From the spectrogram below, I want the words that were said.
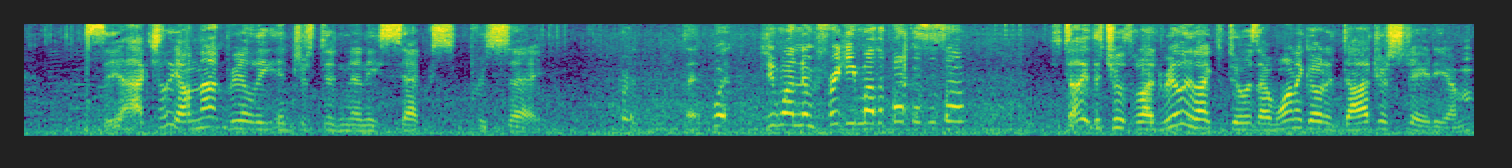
See, actually, I'm not really interested in any sex per se. What? Do you want them freaky motherfuckers or something? To tell you the truth, what I'd really like to do is I want to go to Dodger Stadium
